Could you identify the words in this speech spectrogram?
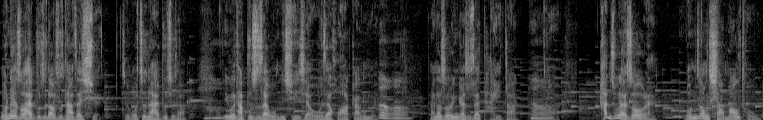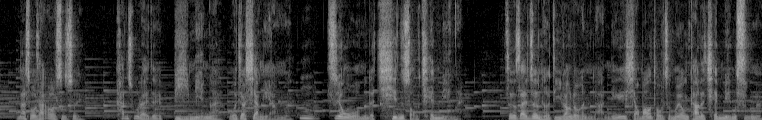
我那时候还不知道是他在选，这我真的还不知道，哦。因为他不是在我们学校，我在华冈嘛，嗯嗯。他那时候应该是在台大。看出来之后呢，我们这种小毛头，那时候才二十岁，看出来的笔名啊，我叫向阳嘛，嗯，是用我们的亲手签名哎，这个在任何地方都很难。你小毛头怎么用他的签名式呢？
